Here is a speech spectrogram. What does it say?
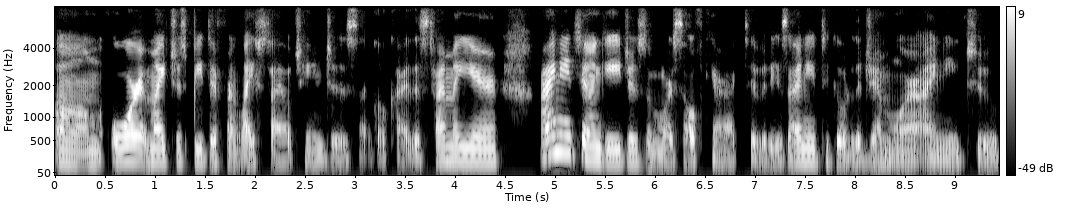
Um, or it might just be different lifestyle changes. Like, okay, this time of year, I need to engage in some more self-care activities. I need to go to the gym more. I need to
